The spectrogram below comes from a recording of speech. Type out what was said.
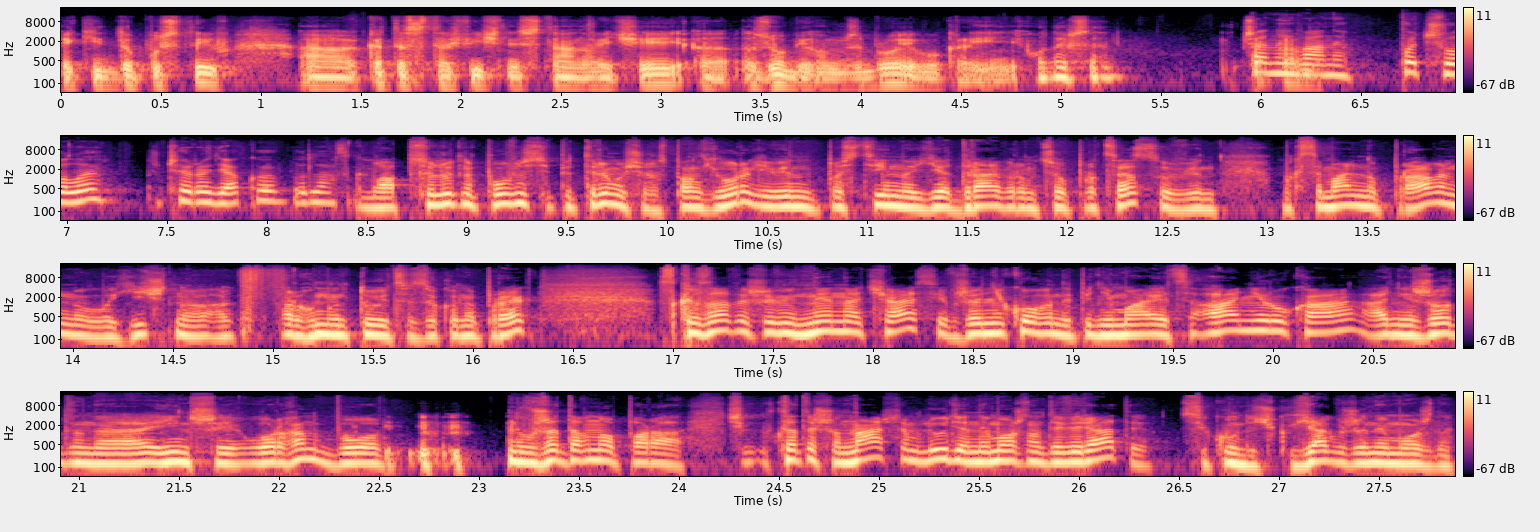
який допустив катастрофічний стан речей з обігом зброї в Україні. От і все. Це Пане правда. Іване, почули? Щиро дякую, будь ласка. Ну, Абсолютно повністю підтримую ще раз. Пан Георгій він постійно є драйвером цього процесу. Він максимально правильно, логічно аргументує цей законопроект. Сказати, що він не на часі, вже нікого не піднімається ані рука, ані жоден е, інший орган, бо ну вже давно пора. Сказати, що нашим людям не можна довіряти. Секундочку, як вже не можна?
